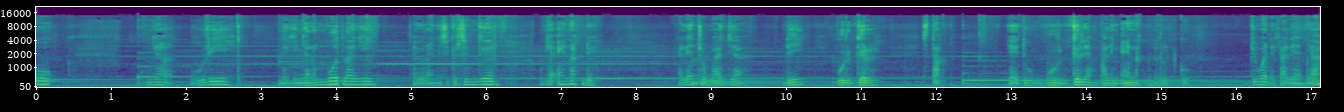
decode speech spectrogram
empuk punya gurih dagingnya lembut lagi sayurannya seger-seger pokoknya enak deh. Kalian coba aja di burger stuck yaitu burger yang paling enak menurutku. Coba deh kalian ya.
